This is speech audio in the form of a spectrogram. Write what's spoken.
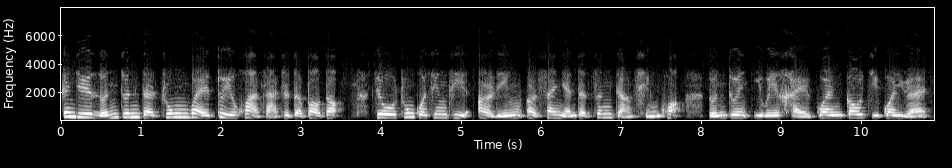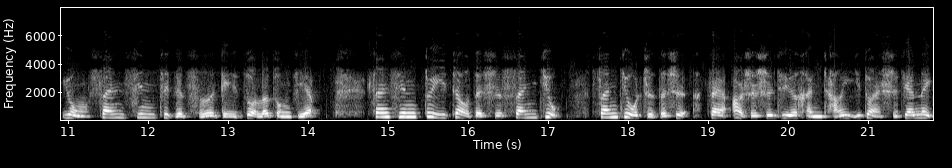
根据伦敦的中外对话杂志的报道，就中国经济2023年的增长情况，伦敦一位海关高级官员用“三新”这个词给做了总结。三新对照的是三旧。三就指的是在二十世纪很长一段时间内，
